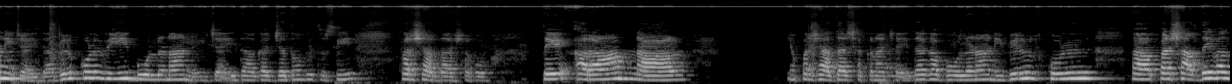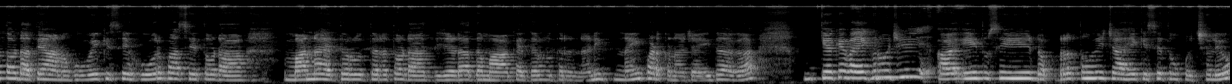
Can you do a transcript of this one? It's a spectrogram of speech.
ਨਹੀਂ ਚਾਹੀਦਾ, ਬਿਲਕੁਲ ਵੀ ਬੋਲਣਾ ਨਹੀਂ ਚਾਹੀਦਾਗਾ ਜਦੋਂ ਵੀ ਤੁਸੀਂ ਪ੍ਰਸ਼ਾਦਾ ਛਕੋ। ਤੇ ਆਰਾਮ ਨਾਲ ਪ੍ਰਸ਼ਾਦਾ ਛਕਣਾ ਚਾਹੀਦਾਗਾ, ਬੋਲਣਾ ਨਹੀਂ, ਬਿਲਕੁਲ ਪ੍ਰਸ਼ਾਦੇ ਵੱਲ ਤੁਹਾਡਾ ਧਿਆਨ ਹੋਵੇ, ਕਿਸੇ ਹੋਰ ਪਾਸੇ ਤੁਹਾਡਾ ਮਨ ਇੱਧਰ ਉੱਧਰ ਤੁਹਾਡਾ ਜਿਹੜਾ ਦਿਮਾਗ ਇੱਧਰ ਉੱਧਰ ਨਹੀਂ ਨਹੀਂ ਭੜਕਣਾ ਚਾਹੀਦਾ ਹੈਗਾ। ਕਿਉਂਕਿ ਵਾਹਿਗੁਰੂ ਜੀ ਇਹ ਤੁਸੀਂ ਡਾਕਟਰ ਤੋਂ ਵੀ ਚਾਹੇ ਕਿਸੇ ਤੋਂ ਪੁੱਛ ਲਿਓ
